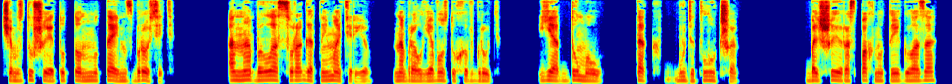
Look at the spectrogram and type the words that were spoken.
чем с души эту тонну тайн сбросить. Она была суррогатной матерью, набрал я воздуха в грудь. Я думал, так будет лучше. Большие распахнутые глаза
